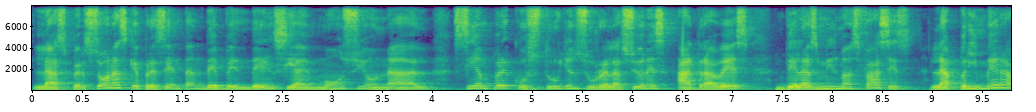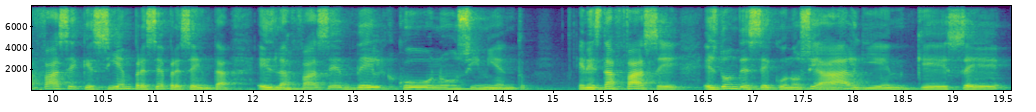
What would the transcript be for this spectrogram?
Las personas que presentan dependencia emocional siempre construyen sus relaciones a través de las mismas fases. La primera fase que siempre se presenta es la fase del conocimiento. En esta fase es donde se conoce a alguien que se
